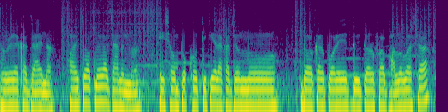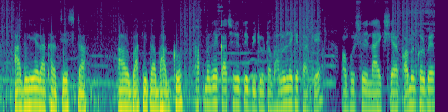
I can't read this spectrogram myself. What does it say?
ধরে রাখা যায় না। হয়তো আপনারা জানেন না, এই সম্পর্ক টিকিয়ে রাখার জন্য দরকার পড়ে দুই তরফা ভালোবাসা আগলিয়ে রাখার চেষ্টা। আর বাকিটা ভাগ্য। আপনাদের কাছে যদি ভিডিওটা ভালো লেগে থাকে, অবশ্যই লাইক, শেয়ার, কমেন্ট করবেন,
